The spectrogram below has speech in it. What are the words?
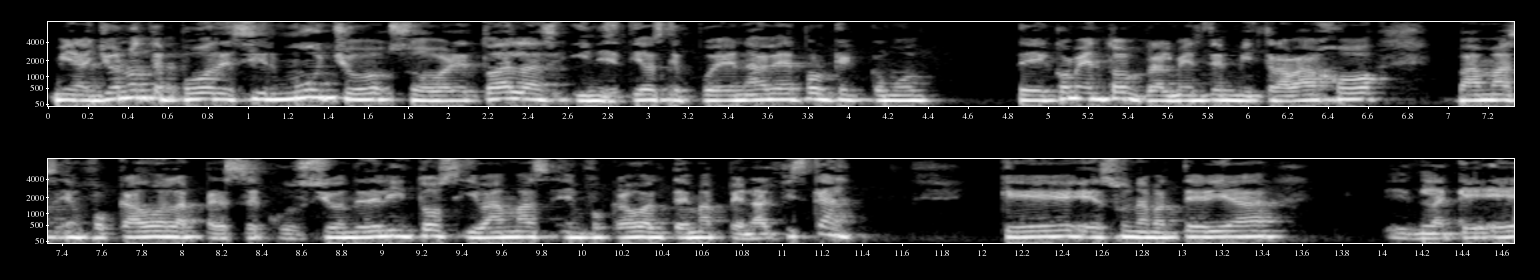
Mira, yo no te puedo decir mucho sobre todas las iniciativas que pueden haber porque como te comento, realmente mi trabajo va más enfocado a la persecución de delitos y va más enfocado al tema penal fiscal, que es una materia en la que he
